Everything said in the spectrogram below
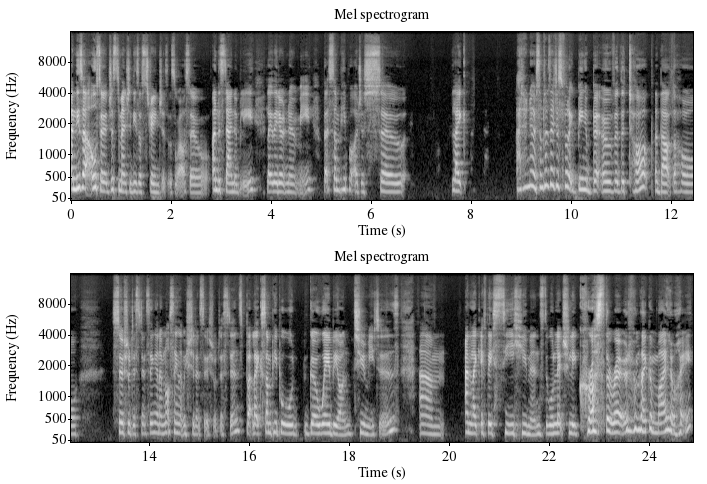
and these are also just to mention these are strangers as well so understandably like they don't know me but some people are just so like I don't know. Sometimes I just feel like being a bit over the top about the whole social distancing. And I'm not saying that we shouldn't social distance, but like some people will go way beyond two meters. Um, and like if they see humans, they will literally cross the road from like a mile away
